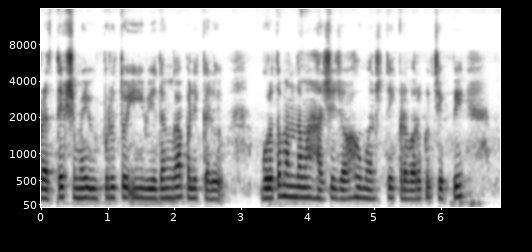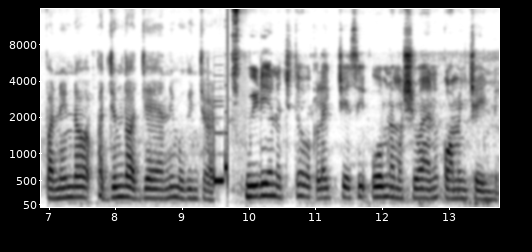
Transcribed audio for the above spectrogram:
ప్రత్యక్షమై విప్రుతో ఈ విధంగా పలికాడు. గృతమంద మహర్షి జాహు మహర్షి ఇక్కడ వరకు చెప్పి పన్నెండవ పద్దెనిమిదో అధ్యాయాన్ని ముగించాడు. వీడియో నచ్చితే ఒక లైక్ చేసి ఓం నమ అని కామెంట్ చేయండి.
